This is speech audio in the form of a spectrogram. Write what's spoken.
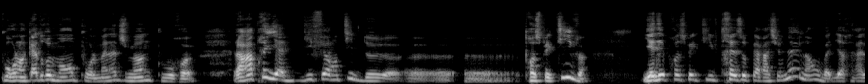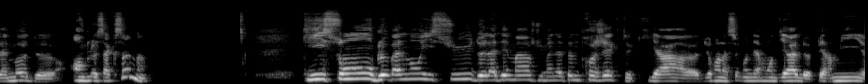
pour l'encadrement, pour le management, pour. Euh, alors après, il y a différents types de euh, euh, prospectives. Il y a des prospectives très opérationnelles, hein, on va dire à la mode anglo-saxonne, qui sont globalement issues de la démarche du Manhattan Project qui a, durant la Seconde Guerre mondiale, permis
